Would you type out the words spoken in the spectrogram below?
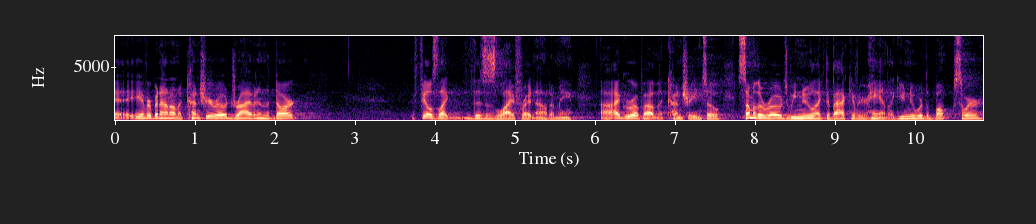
Uh, you ever been out on a country road driving in the dark? It feels like this is life right now to me. Uh, I grew up out in the country, and so some of the roads we knew like the back of your hand. Like you knew where the bumps were.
